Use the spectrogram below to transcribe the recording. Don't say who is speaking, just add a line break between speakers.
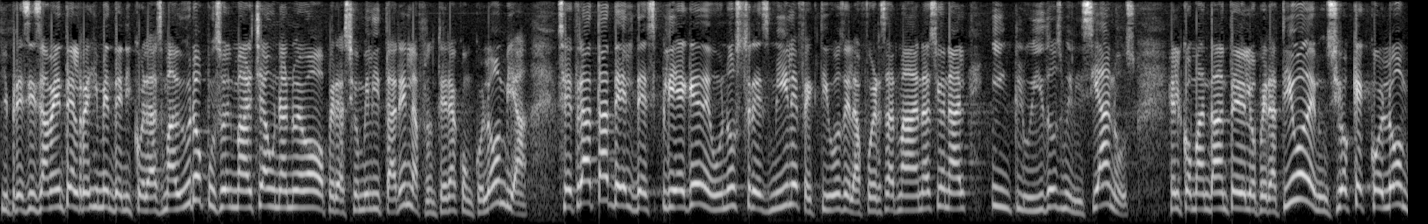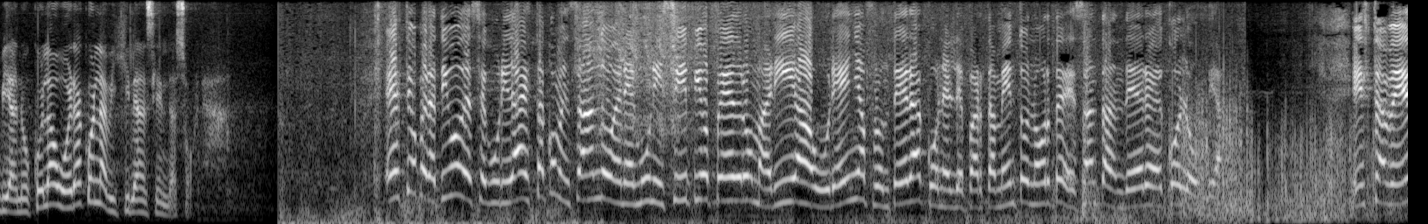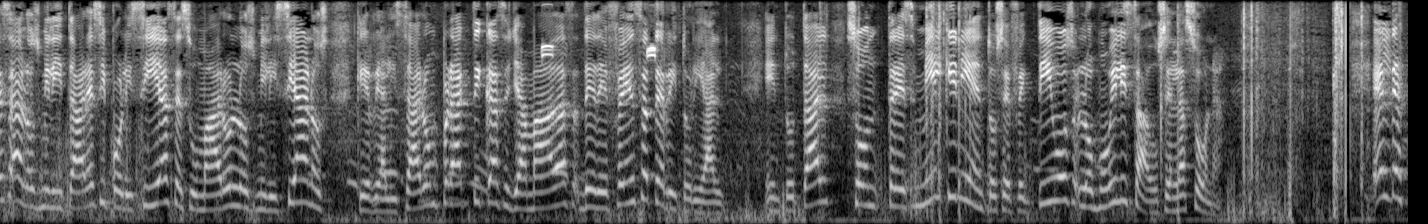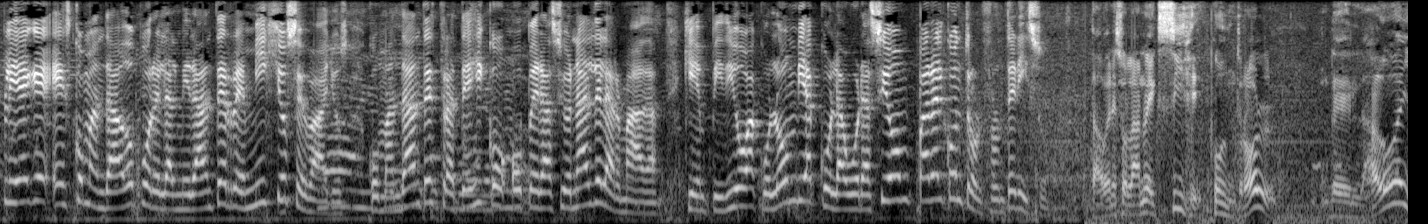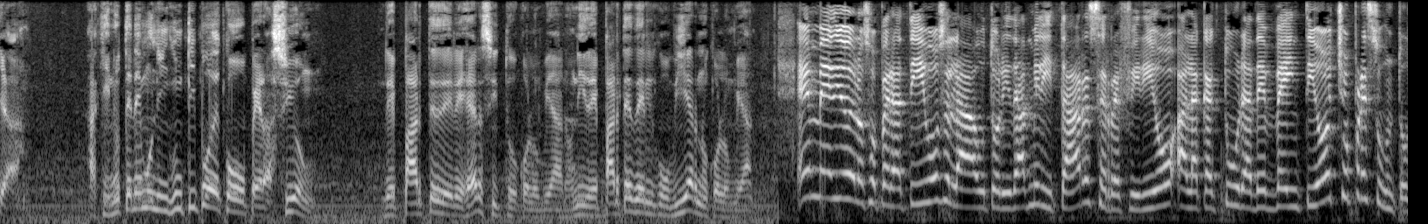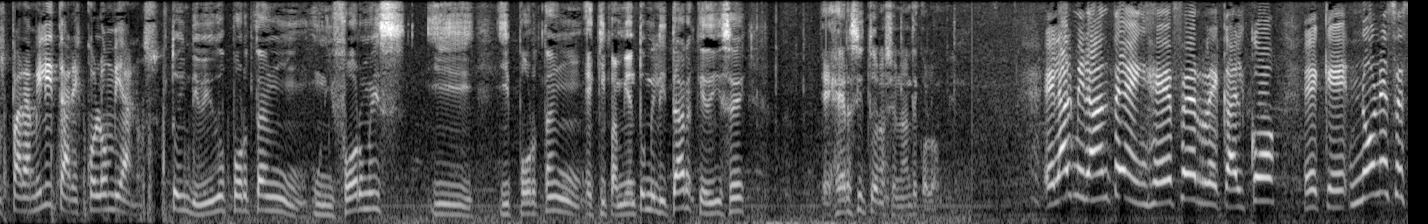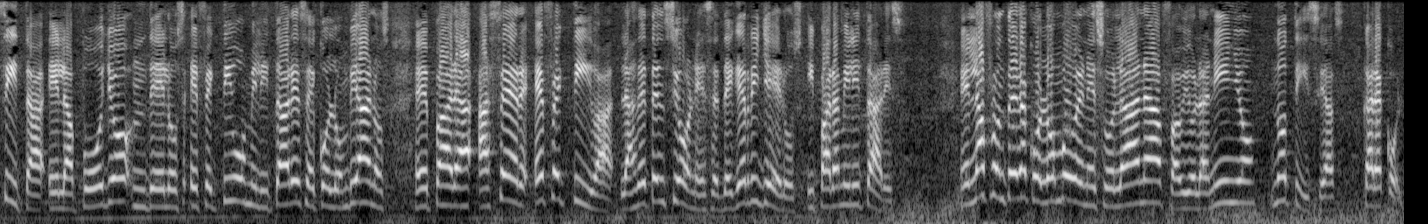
Y precisamente el régimen de Nicolás Maduro puso en marcha una nueva operación militar en la frontera con Colombia. Se trata del despliegue de unos 3.000 efectivos de la Fuerza Armada Nacional, incluidos milicianos. El comandante del operativo denunció que Colombia no colabora con la vigilancia en la zona.
Este operativo de seguridad está comenzando en el municipio Pedro María Ureña, frontera con el departamento norte de Santander, eh, Colombia. Esta vez a los militares y policías se sumaron los milicianos que realizaron prácticas llamadas de defensa territorial. En total son 3.500 efectivos los movilizados en la zona. El despliegue es comandado por el almirante Remigio Ceballos, comandante estratégico operacional de la Armada, quien pidió a Colombia colaboración para el control fronterizo.
El Estado venezolano exige control del lado allá. Aquí no tenemos ningún tipo de cooperación de parte del ejército colombiano, ni de parte del gobierno colombiano.
En medio de los operativos, la autoridad militar se refirió a la captura de 28 presuntos paramilitares colombianos.
Estos individuos portan uniformes y, y portan equipamiento militar que dice Ejército Nacional de Colombia.
El almirante en jefe recalcó eh, que no necesita el apoyo de los efectivos militares eh, colombianos eh, para hacer efectiva las detenciones de guerrilleros y paramilitares. En la frontera colombo-venezolana, Fabiola Niño, Noticias, Caracol.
